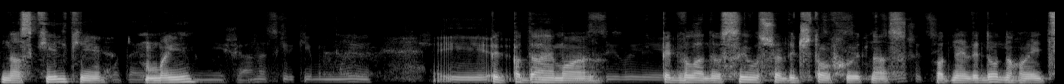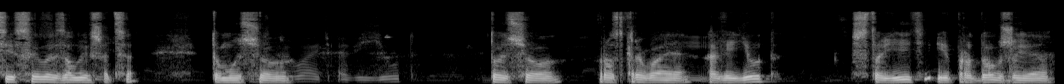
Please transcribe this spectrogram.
наскільки ми підпадаємо під владу сил, що відштовхують нас одне від одного, і ці сили залишаться, тому що той, що розкриває авіют, стоїть і продовжує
